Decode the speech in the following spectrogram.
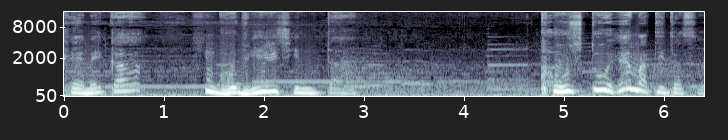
সেমেকা গভীৰ চিন্তা। খোজটোহে মাটিত আছে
